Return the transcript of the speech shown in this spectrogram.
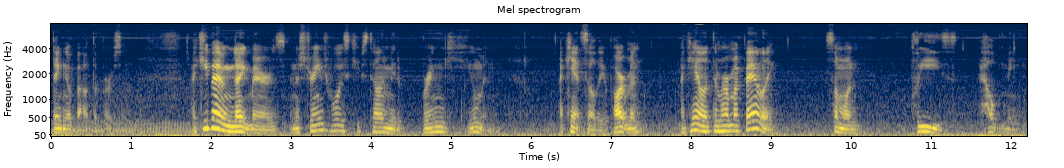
thing about the person. I keep having nightmares, and a strange voice keeps telling me to bring human. I can't sell the apartment. I can't let them hurt my family. Someone, please help me.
